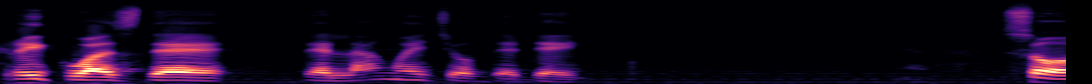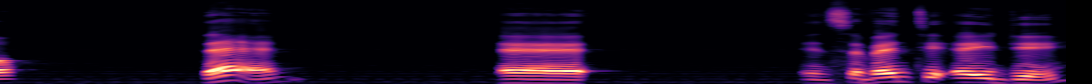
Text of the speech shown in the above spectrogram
Greek was the, the language of the day. So then, uh, in 70 AD,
